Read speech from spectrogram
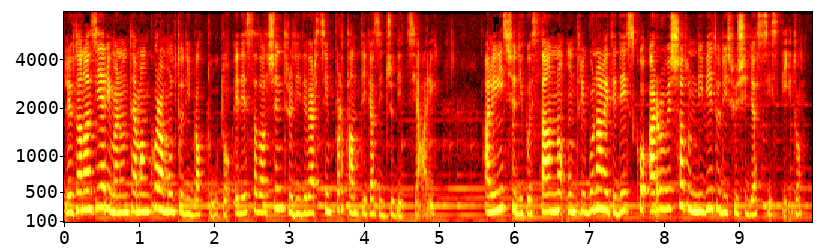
L'eutanasia rimane un tema ancora molto dibattuto ed è stato al centro di diversi importanti casi giudiziari. All'inizio di quest'anno un tribunale tedesco ha rovesciato un divieto di suicidio assistito.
